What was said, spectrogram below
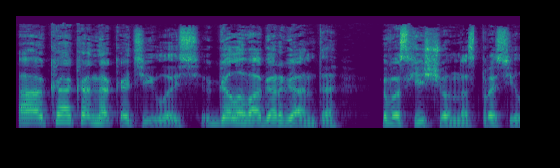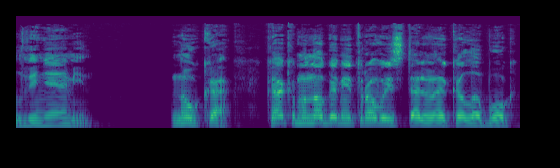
«А как она катилась, голова Гарганта?» — восхищенно спросил Вениамин. «Ну как? Как многометровый стальной колобок.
